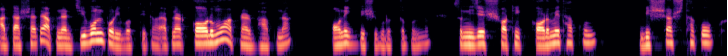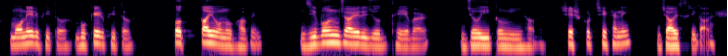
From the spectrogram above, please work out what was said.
আর তার সাথে আপনার জীবন পরিবর্তিত হয়। আপনার কর্ম, আপনার ভাবনা অনেক বেশি গুরুত্বপূর্ণ। সো নিজের সঠিক কর্মে থাকুন বিশ্বাস থাকুক মনের ভিতর, বুকের ভিতর, প্রত্যয় অনুভবে। জীবন জয়ের যুদ্ধে এবার জয়ী তুমিই হবে। শেষ করছি এখানেই। জয় শ্রী গণেশ।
